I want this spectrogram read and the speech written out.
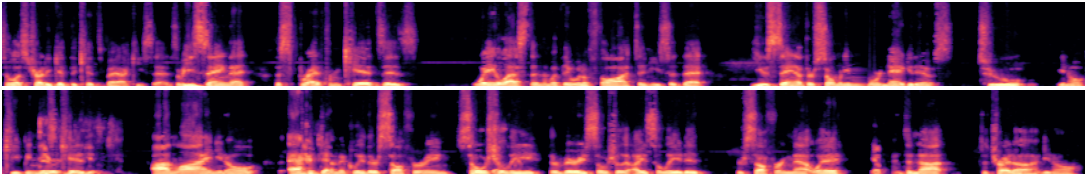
So let's try to get the kids back, he said. So he's saying that the spread from kids is way less than what they would have thought, and he said that he was saying that there's so many more negatives to you know keeping these There- kids online you know academically they're suffering socially they're very socially isolated they're suffering that way. Yep. and to not to try to you know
